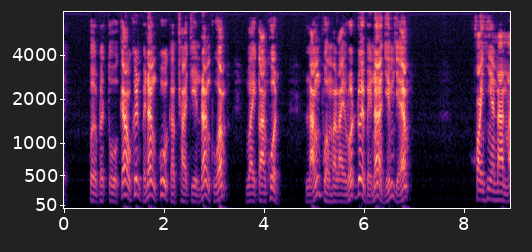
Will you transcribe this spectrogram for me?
ษ เปิดประตูก้าวขึ้นไปนั่งคู่กับชายจีนร่างท้วม วัยกลางคน หลังพวงมาลัยรถด้วยใบหน้ายิ้มแย้มคอยเฮียนานไหม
